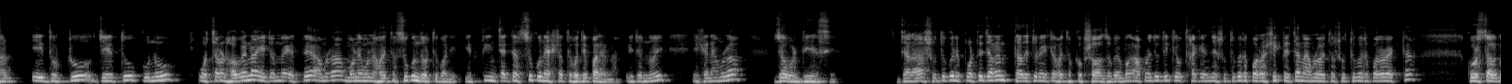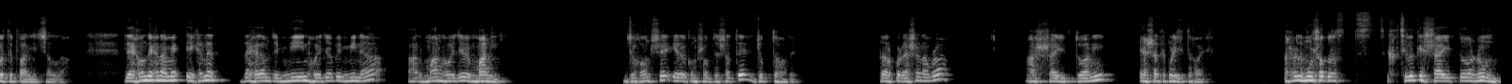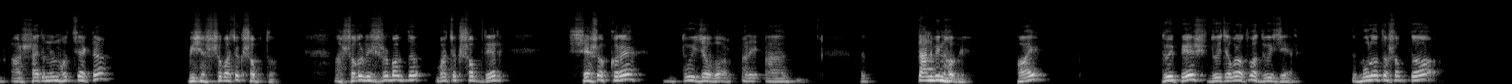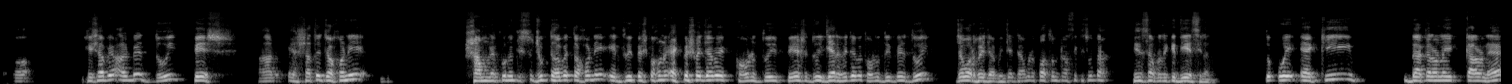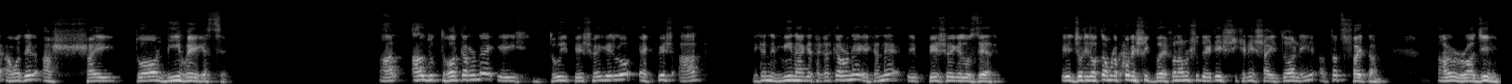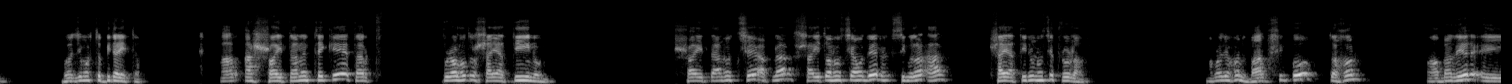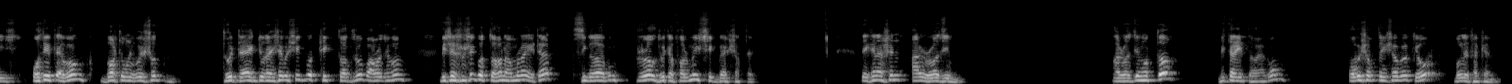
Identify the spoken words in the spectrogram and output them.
আর এই দুটো যেহেতু কোনো উচ্চারণ হবে না, এই জন্য এতে আমরা মনে মনে হয়তো সুকুন ধরতে পারি। এই তিন চারটা সুকুন একসাথে হতে পারে না, এই জন্যই এখানে আমরা জবর দিয়েছি। যারা শুদ্ধ করে পড়তে জানেন, তাদের জন্য এটা হয়তো খুব সহজ হবে। এবং আপনারা যদি কেউ থাকেন যে শুদ্ধ করে পড়া শিখতে চান, আমরা হয়তো শুদ্ধ করে পড়ার একটা কোর্স চালু করতে পারি ইনশাল্লাহ তো এখন দেখেন আমি এখানে দেখালাম যে মিন হয়ে যাবে মিনা আর মান হয়ে যাবে মানি। যখন সে এরকম শব্দের সাথে যুক্ত হবে। তারপরে আসেন আমরা আর সাহিত্যানি এর সাথে পরিচিত হয়। আসলে মূল শব্দ ছিল কি? সাহিত্য নুন আর সাহিত্য নুন হচ্ছে একটা বিশেষ্যবাচক শব্দ। আর সকল বিশেষ্যবাচক শব্দের শেষ অক্ষরে দুই জবর আরে আহ, তানবিন হবে। হয় দুই পেশ দুই জবর অথবা দুই জের। মূলত শব্দ হিসাবে আসবে দুই পেশ। আর এর সাথে যখনই সামনে কোনো কিছু যুক্ত হবে, তখনই এই দুই পেশ কখনো এক পেশ হয়ে যাবে, কখনো দুই পেশ, দুই জের হয়ে যাবে, কখনো দুই পেশ, দুই জবর হয়ে যাবে, যেটা আমরা প্রথম ক্লাসে কিছুটা হিংসা আপনাদেরকে দিয়েছিলাম। তো ওই একই ব্যাকরণের কারণে আমাদের আশায়িত নি হয়ে গেছে। আর আল যুক্ত হওয়ার কারণে এই দুই পেশ হয়ে গেল, এক পেশ, আর এখানে মিন আগে থাকার কারণে এখানে এই পেশ হয়ে গেল জের। এই জটিলতা আমরা পরে শিখব, এখন আমরা শুধু এটাই শিখে নিই সাইতানি অর্থাৎ শয়তান। আর রজিম রজিম অর্থ বিতাড়িত। আর আর শয়তানের থেকে তার পুরাল হতো শায়াতিনুন। শয়তান হচ্ছে আপনার, শয়তান হচ্ছে আমাদের সিঙ্গুলার আর শায়াতিনুন হচ্ছে প্রোনাউন আমরা যখন বাল্ব শিখব, তখন আমাদের এই অতীত এবং বর্তমান ভবিষ্যৎ দুইটা একজন হিসেবে শিখব, ঠিক তদ্রূপ আমরা যখন বিশেষ শিখব, তখন আমরা এটা সিঙ্গুলার এবং প্লুরাল দুইটা ফর্মেই শিখব একসাথে। এখানে আসেন আর রজিম। আর রজিম অর্থ বিতাড়িত এবং অভিশপ্ত হিসাবে কেউ বলে থাকেন।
